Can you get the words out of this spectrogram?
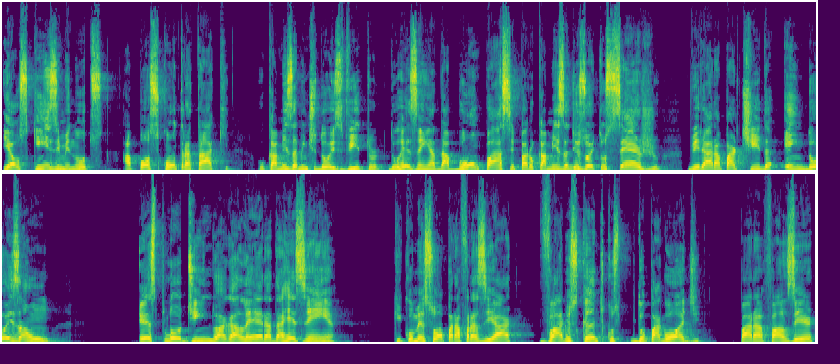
E aos 15 minutos, após contra-ataque, o camisa 22 Vitor do Resenha dá bom passe para o camisa 18 Sérgio virar a partida em 2 a 1, explodindo a galera da Resenha, que começou a parafrasear vários cânticos do pagode para fazer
